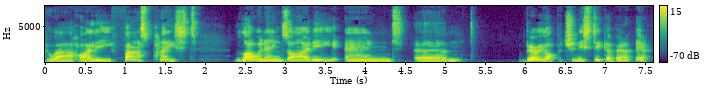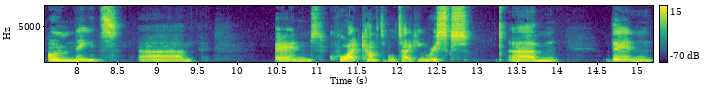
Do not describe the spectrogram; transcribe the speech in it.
who are highly fast paced, low in anxiety, and um, very opportunistic about their own needs, um, and quite comfortable taking risks. Um, then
